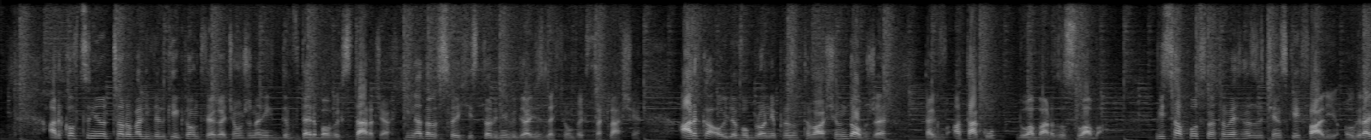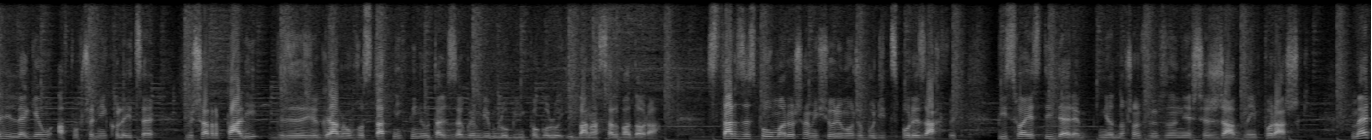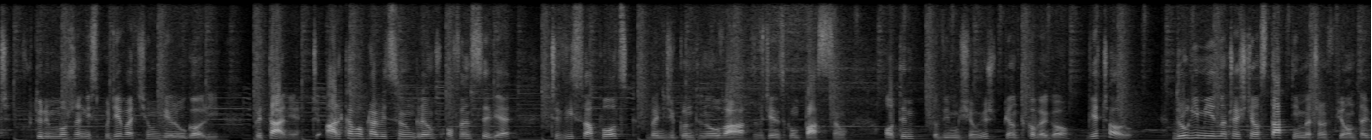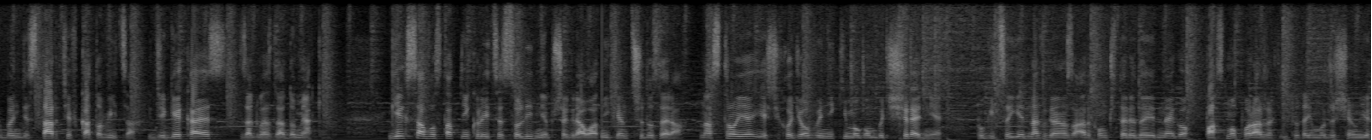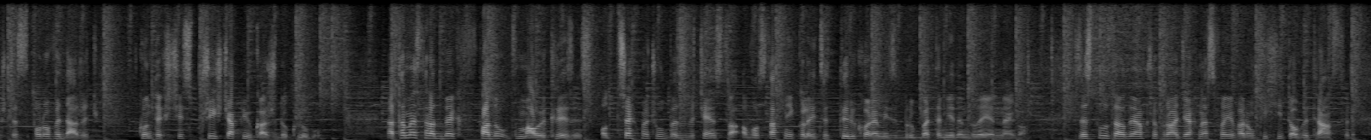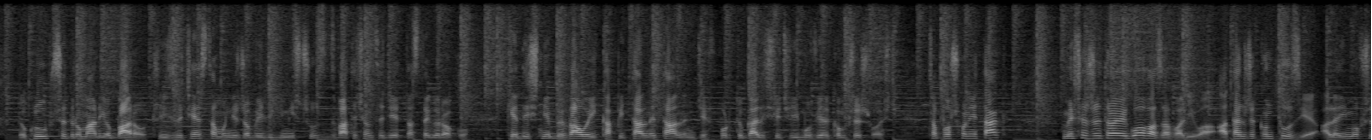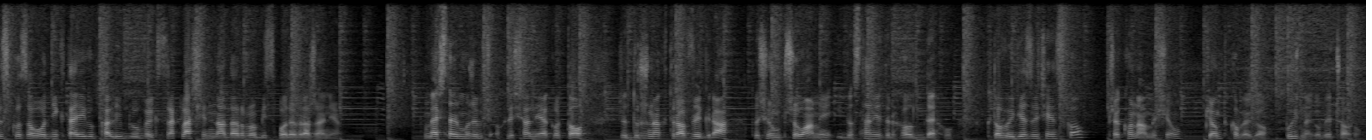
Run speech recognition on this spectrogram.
Arkowcy nie odczarowali wielkiej klątwy, jaka ciąży na nich w derbowych starciach i nadal w swojej historii nie wygrali z Lechią w Ekstraklasie. Arka, o ile w obronie prezentowała się dobrze, tak w ataku była bardzo słaba. Wisła Płock natomiast na zwycięskiej fali. Ograli Legię, a w poprzedniej kolejce wyszarpali wygraną w ostatnich minutach z Zagłębiem Lubin po golu Ibana Salvadora. Start zespołu Mariusza Misiury może budzić spory zachwyt. Wisła jest liderem, nie odnosząc w tym sezonie jeszcze żadnej porażki. Mecz, w którym można nie spodziewać się wielu goli. Pytanie, czy Arka poprawi swoją grę w ofensywie, czy Wisła Płock będzie kontynuowała zwycięską passę? O tym dowiemy się już piątkowego wieczoru. Drugim i jednocześnie ostatnim meczem w piątek będzie starcie w Katowicach, gdzie GKS zagra z Radomiakiem. Gieksa w ostatniej kolejce solidnie przegrała wynikiem 3 do 0. Nastroje, jeśli chodzi o wyniki, mogą być średnie. Póki co jedna wygrana za Arką 4 do 1, pasmo porażek i tutaj może się jeszcze sporo wydarzyć w kontekście przyjścia piłkarzy do klubu. Natomiast Radomiak wpadł w mały kryzys. Od trzech meczów bez zwycięstwa, a w ostatniej kolejce tylko remis z Brugbetem 1 do 1. Zespół z Radomia przeprowadzi jak na swoje warunki hitowy transfer. Do klubu przyszedł Romario Baro, czyli zwycięzca młodzieżowej Ligi Mistrzów z 2019 roku. Kiedyś niebywały i kapitalny talent, gdzie w Portugalii świecili mu wielką przyszłość. Co poszło nie tak? Myślę, że trochę głowa zawaliła, a także kontuzje, ale mimo wszystko zawodnik takiego kalibru w Ekstraklasie nadal robi spore wrażenie. Mecz ten może być określany jako to, że drużyna, która wygra, to się przełamie i dostanie trochę oddechu. Kto wyjdzie zwycięsko? Przekonamy się piątkowego, późnego wieczoru.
